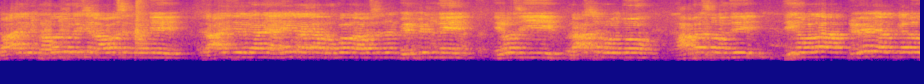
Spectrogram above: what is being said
వారికి ప్రభుత్వం నుంచి రావాల్సినటువంటి రాయితీలు కానీ అనేక రకాల రూపంలో రావాల్సినటువంటి బెనిఫిట్ని ఈరోజు ఈ రాష్ట్ర ప్రభుత్వం ఆపేస్తా ఉంది. దీనివల్ల ప్రైవేట్ ఎలక్ట్రికల్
